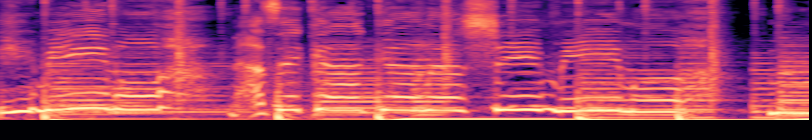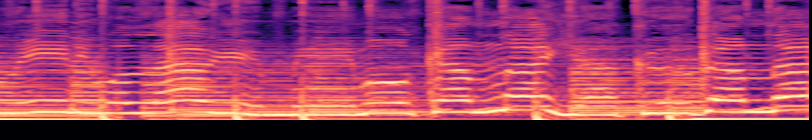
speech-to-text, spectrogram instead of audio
意味もなぜか悲しみも無理に笑う意味も輝くだな。い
